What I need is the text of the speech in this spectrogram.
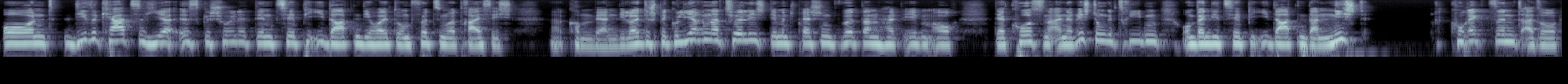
Und diese Kerze hier ist geschuldet den CPI-Daten, die heute um 14.30 Uhr äh, kommen werden. Die Leute spekulieren natürlich, dementsprechend wird dann halt eben auch der Kurs in eine Richtung getrieben und wenn die CPI-Daten dann nicht korrekt sind, also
